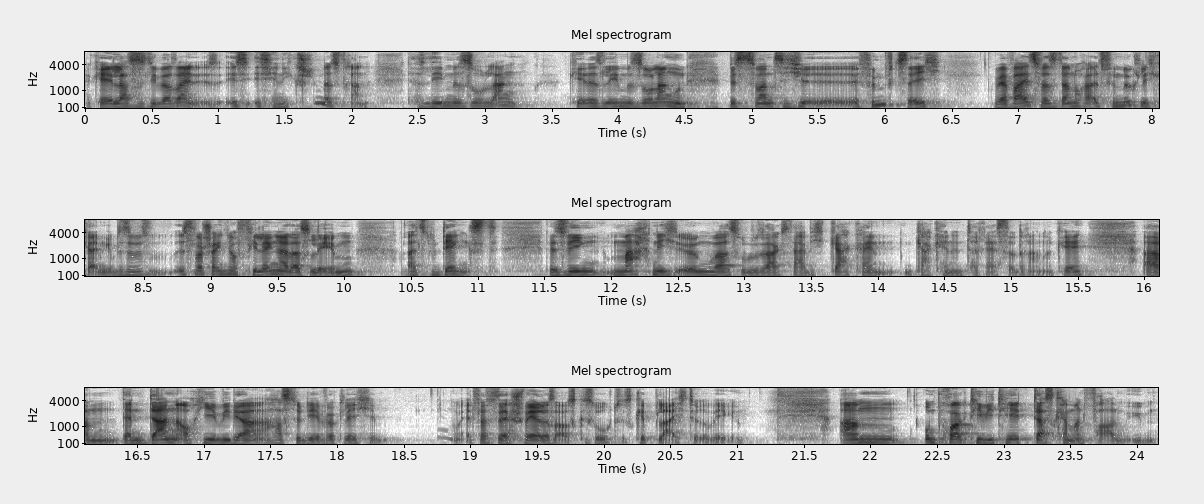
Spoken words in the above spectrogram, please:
Okay, lass es lieber sein. Es ist, ist ja nichts Schlimmes dran. Das Leben ist so lang. Okay, das Leben ist so lang und bis 2050 Wer weiß, was es da noch alles für Möglichkeiten gibt. Es ist wahrscheinlich noch viel länger das Leben, als du denkst. Deswegen mach nicht irgendwas, wo du sagst, da habe ich gar kein, gar kein Interesse dran, okay? Ähm, denn dann auch hier wieder hast du dir wirklich etwas sehr Schweres ausgesucht. Es gibt leichtere Wege. Ähm, und Proaktivität, das kann man vor allem üben.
